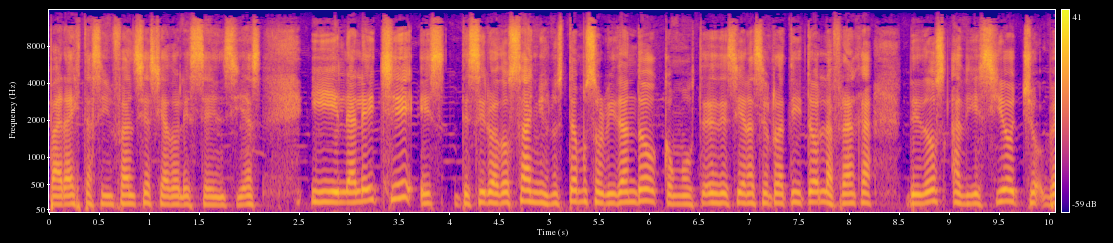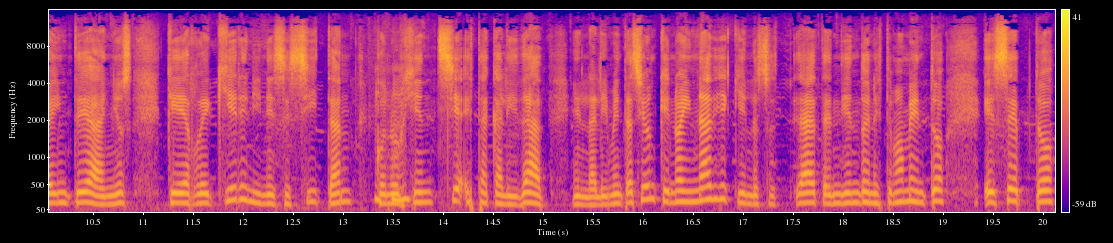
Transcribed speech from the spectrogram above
para estas infancias y adolescencias. Y la leche es de 0 a 2 años. No estamos olvidando, como ustedes decían hace un ratito, la franja de 2 a 18, 20 años que requieren y necesitan con urgencia esta calidad en la alimentación que no hay nadie quien los está atendiendo en este momento, excepto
